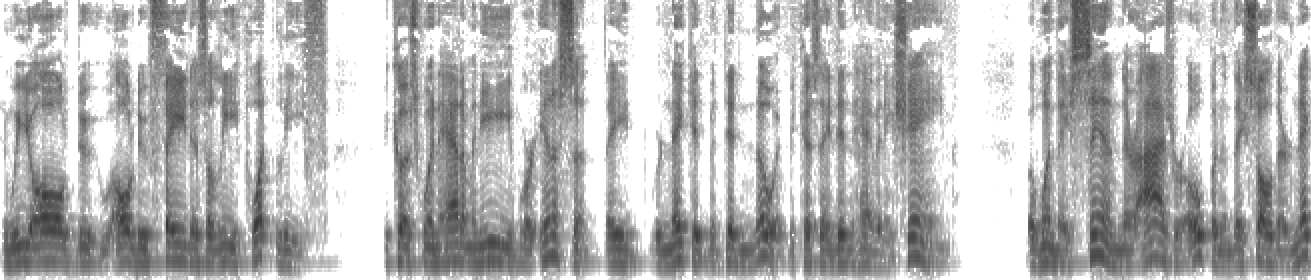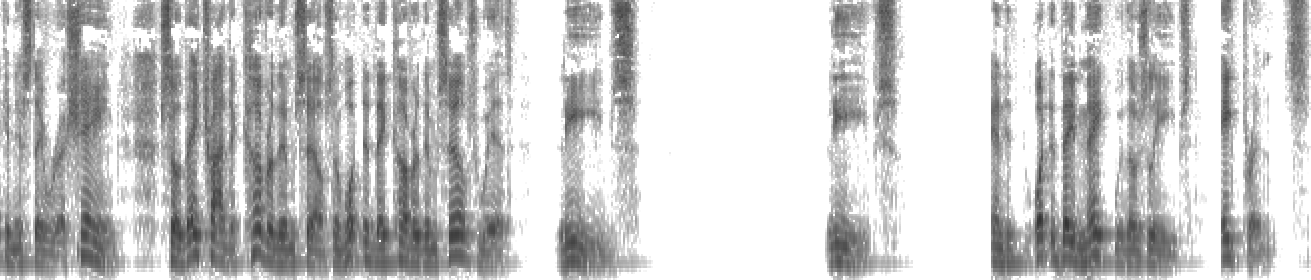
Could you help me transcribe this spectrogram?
And we all do all do fade as a leaf. What leaf? Because when Adam and Eve were innocent, they were naked but didn't know it because they didn't have any shame. But when they sinned, their eyes were open and they saw their nakedness, they were ashamed. So they tried to cover themselves. And what did they cover themselves with? Leaves. Leaves. And what did they make with those leaves? Aprons.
